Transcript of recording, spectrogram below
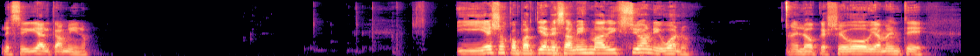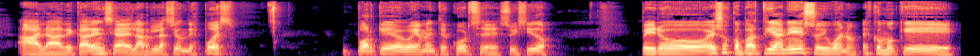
le seguía el camino. Y ellos compartían esa misma adicción y bueno, lo que llevó obviamente a la decadencia de la relación después. Porque obviamente Kurt se suicidó. Pero ellos compartían eso y bueno, es como que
